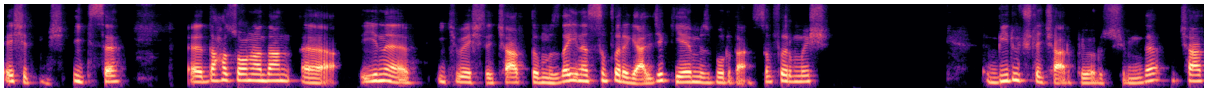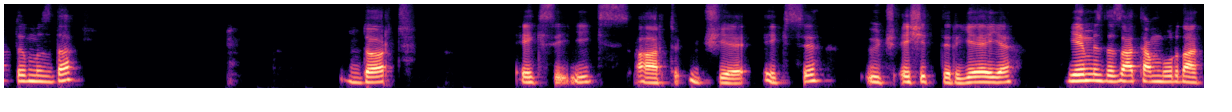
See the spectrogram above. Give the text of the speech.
eşitmiş x'e. Daha sonradan yine 2 5 ile çarptığımızda yine 0 gelecek. Y'miz buradan 0'mış. 1 3 ile çarpıyoruz şimdi. Çarptığımızda 4 eksi x artı 3y eksi 3 eşittir y'ye. Y'miz de zaten buradan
